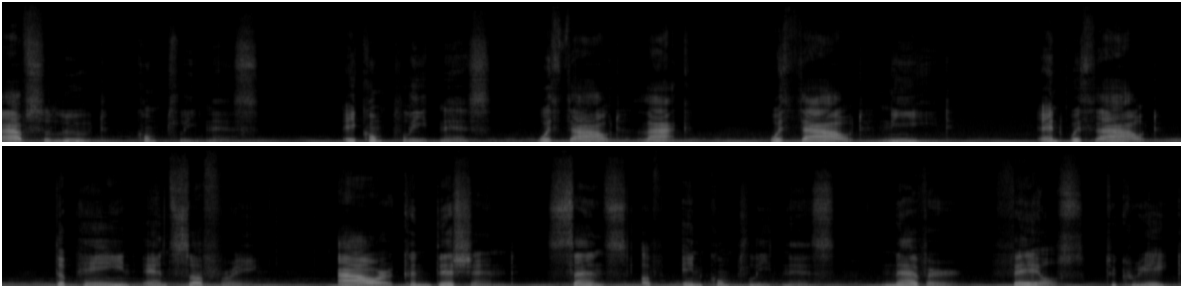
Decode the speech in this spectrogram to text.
absolute completeness, a completeness without lack, without need, and without the pain and suffering our conditioned sense of incompleteness never fails to create.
